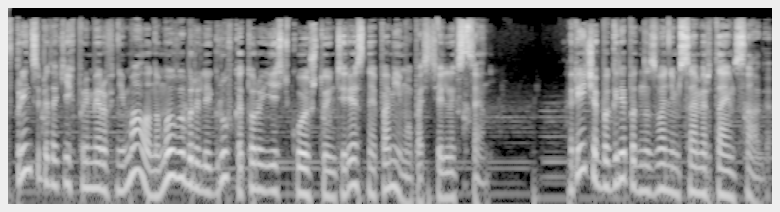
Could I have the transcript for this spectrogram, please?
В принципе, таких примеров немало, но мы выбрали игру, в которой есть кое-что интересное помимо постельных сцен. Речь об игре под названием Summertime Saga.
